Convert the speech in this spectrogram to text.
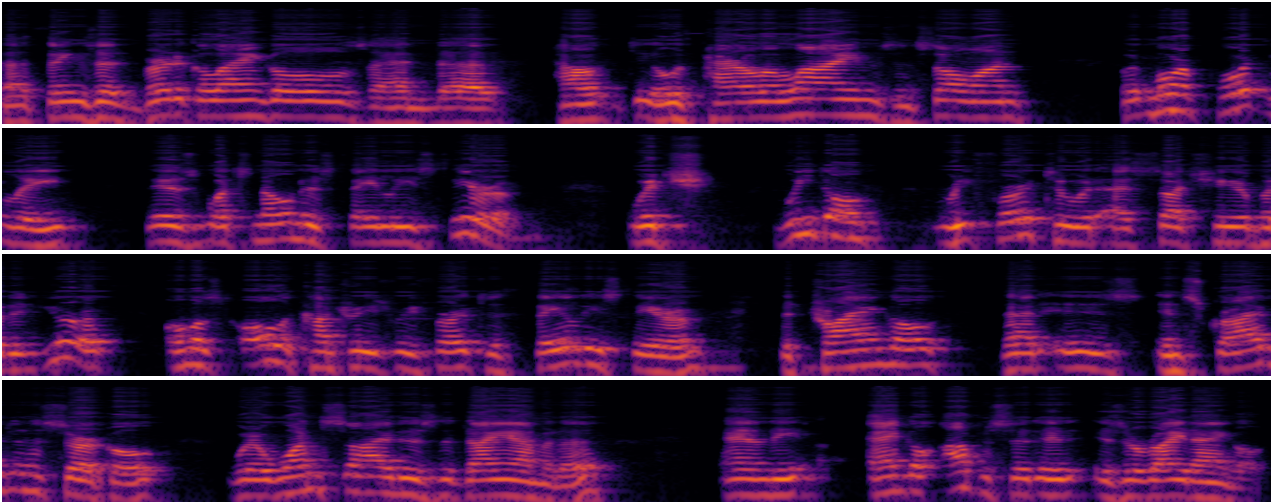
Uh, things at vertical angles and uh, how to deal with parallel lines and so on. But more importantly, there's what's known as Thales' theorem, which we don't refer to it as such here, but in Europe, almost all the countries refer to Thales' theorem, the triangle that is inscribed in a circle where one side is the diameter and the angle opposite it is a right angle.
